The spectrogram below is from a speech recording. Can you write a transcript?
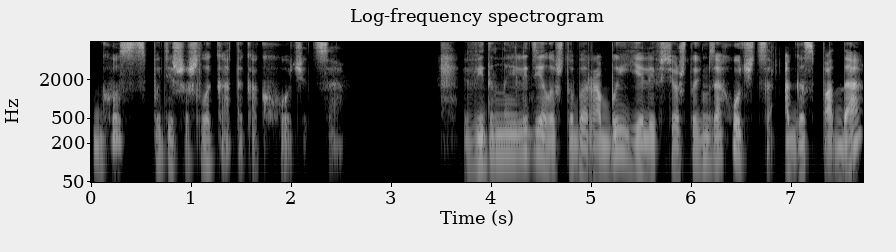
Господи, шашлыка-то как хочется». Виданное ли дело, чтобы рабы ели все, что им захочется, а господа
